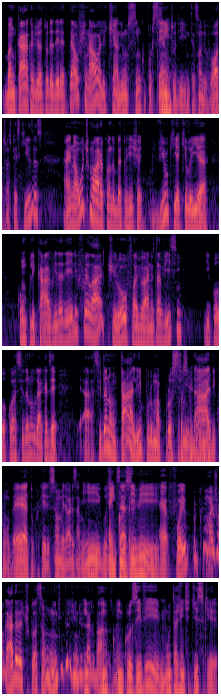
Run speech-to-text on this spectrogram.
Bancaram a candidatura dele até o final, ele tinha ali uns 5% Sim. de intenção de voto nas pesquisas. Aí na última hora, quando o Beto Richa viu que aquilo ia complicar a vida dele, foi lá, tirou o Flávio Arnes da vice e colocou a Cida no lugar. Quer dizer, a Cida não tá ali por uma proximidade, proximidade. com o Beto, porque eles são melhores amigos, é, etc. Inclusive... É, foi porque uma jogada de articulação muito inteligente do Ricardo Barros. In, né? Inclusive, muita gente diz que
